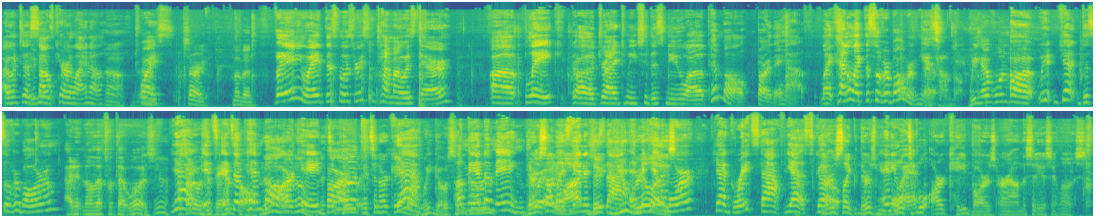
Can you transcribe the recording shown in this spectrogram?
I went to Maybe- South Carolina oh, twice. I'm sorry, my bad. But anyway, this most recent time I was there, uh, Blake uh, dragged me to this new uh, pinball bar they have, like kind of like the Silver Ballroom here. That sounds off. We have one. Uh, we, yeah, the Silver Ballroom. I didn't know that's what that was. Yeah, I Yeah, thought it was it's, a dance it's a hall. pinball arcade It's a bar. pin- it's an arcade yeah. bar. We go sometime. Amanda Ming, There's a like lot- manages there- that, you and realize- Michaela Moore. Yeah, great staff. Yes, go. There's like there's Anyway. multiple arcade bars around the city of St. Louis.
